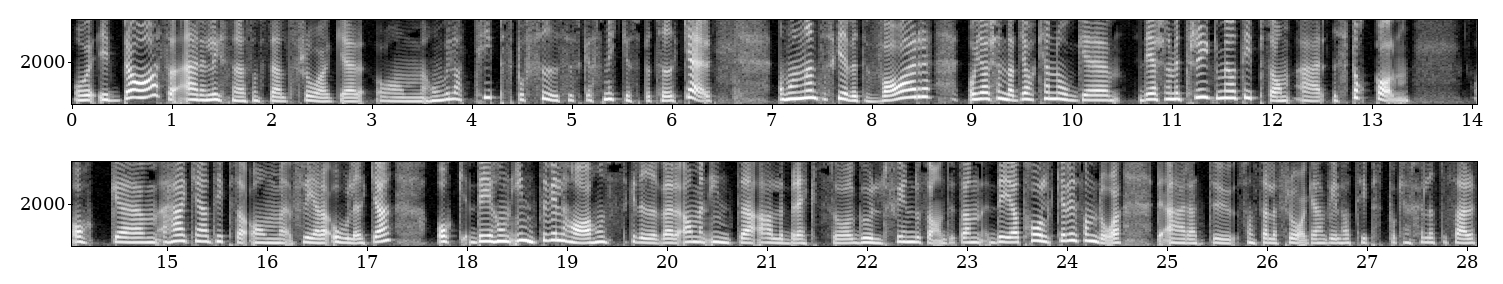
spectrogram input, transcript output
Och idag så är det en lyssnare som ställt frågor om hon vill ha tips på fysiska smyckesbutiker. Hon har inte skrivit var och jag kände att jag kan nog, eh, det jag känner mig trygg med att tipsa om är i Stockholm. Och Ehm, här kan jag tipsa om flera olika. Och det hon inte vill ha, hon skriver, ja men inte Albrechts och guldfynd och sånt, utan det jag tolkar det som då, det är att du som ställer frågan vill ha tips på kanske lite så här,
